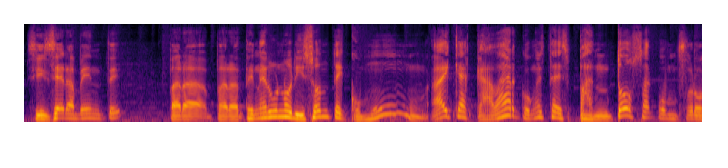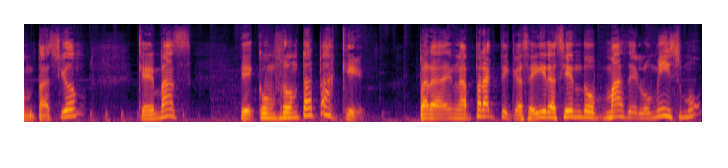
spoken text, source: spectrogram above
Sinceramente, para, para, tener un horizonte común. Hay que acabar con esta espantosa confrontación que además, eh, confrontar para qué? Para en la práctica seguir haciendo más de lo mismo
